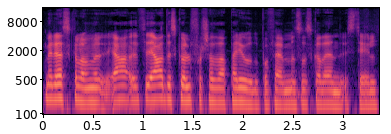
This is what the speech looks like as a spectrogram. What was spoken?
Men det skal ja, ja, det skal fortsatt være periode på fem, men så skal det endres til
